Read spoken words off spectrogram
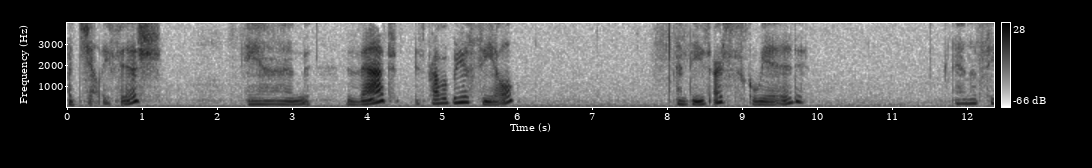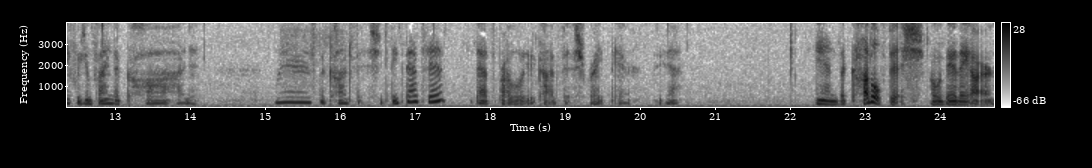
a jellyfish. And that is probably a seal. And these are squid. And let's see if we can find the cod. Where's the codfish? Do you think that's it? That's probably the codfish right there. See that? And the cuttlefish. Oh, there they are.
